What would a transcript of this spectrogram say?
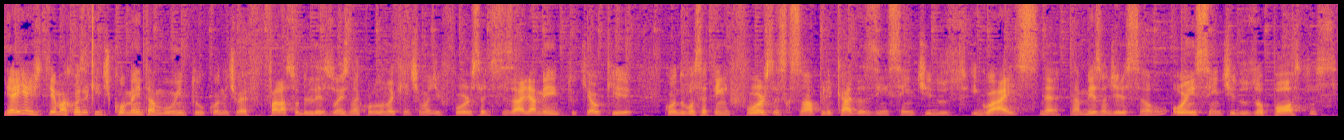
E aí a gente tem uma coisa que a gente comenta muito quando a gente vai falar sobre lesões na coluna, que a gente chama de força de cisalhamento, que é o que? Quando você tem forças que são aplicadas em sentidos iguais, né, na mesma direção, ou em sentidos opostos,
